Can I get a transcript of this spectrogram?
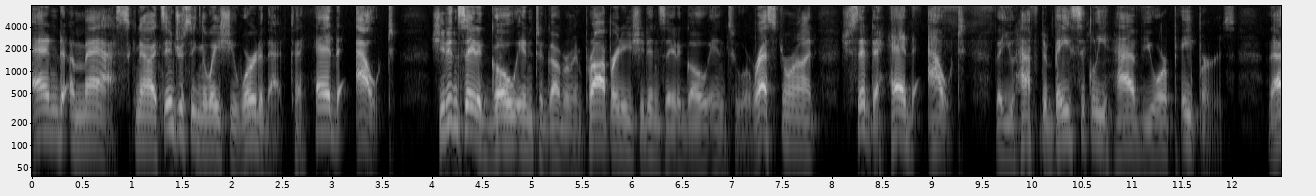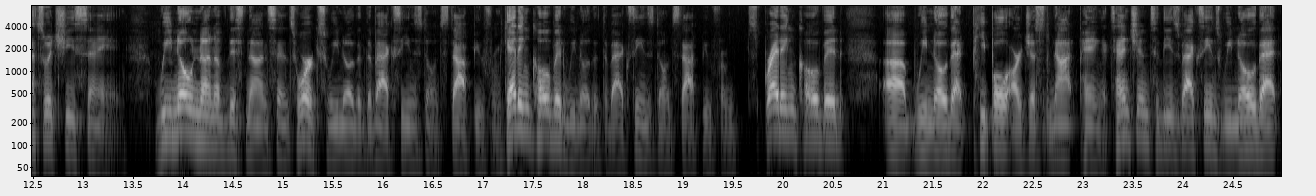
and a mask. Now, it's interesting the way she worded that to head out. She didn't say to go into government property. She didn't say to go into a restaurant. She said to head out, that you have to basically have your papers. That's what she's saying. We know none of this nonsense works. We know that the vaccines don't stop you from getting COVID. We know that the vaccines don't stop you from spreading COVID. Uh, we know that people are just not paying attention to these vaccines. We know that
